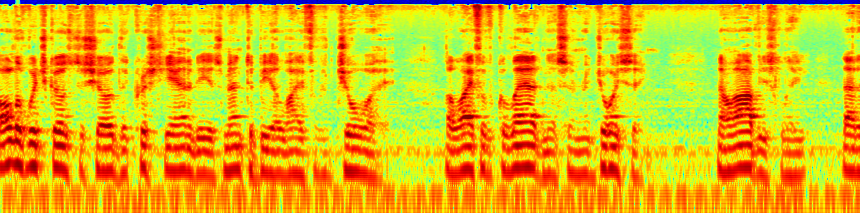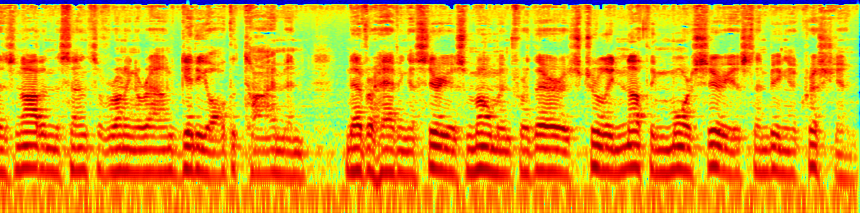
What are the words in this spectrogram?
All of which goes to show that Christianity is meant to be a life of joy, a life of gladness and rejoicing. Now, obviously, that is not in the sense of running around giddy all the time and never having a serious moment, for there is truly nothing more serious than being a Christian.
